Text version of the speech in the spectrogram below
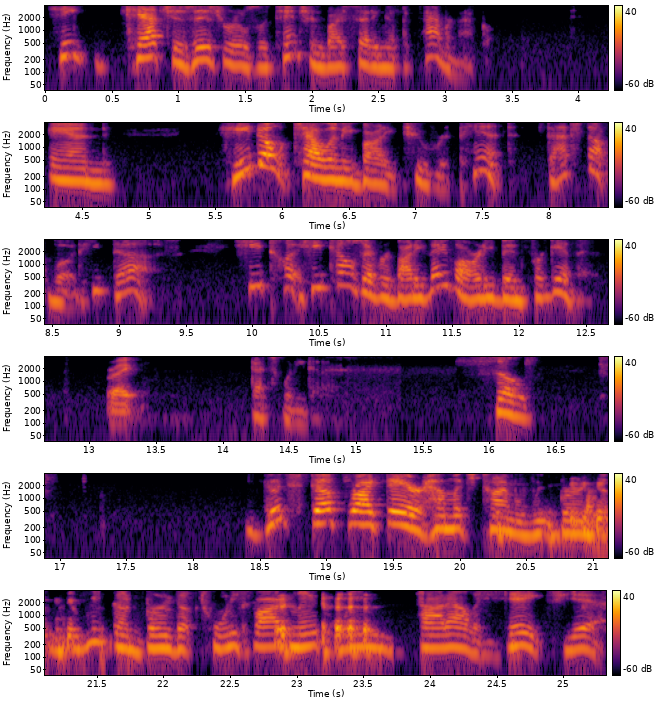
he catches Israel's attention by setting up a tabernacle. And he don't tell anybody to repent. That's not what he does. He t- he tells everybody they've already been forgiven. Right. That's what he does. So Good stuff right there. How much time have we burned up? We've done burned up 25 minutes. We got out of the gates yet.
